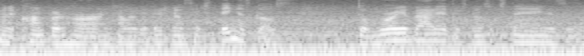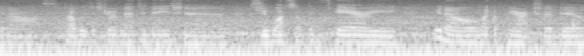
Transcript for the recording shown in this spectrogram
trying to comfort her and tell her that there's no such thing as ghosts. Don't worry about it. There's no such thing. This is, you know, it's probably just your imagination. Did you watch something scary? You know, like a parent should do.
